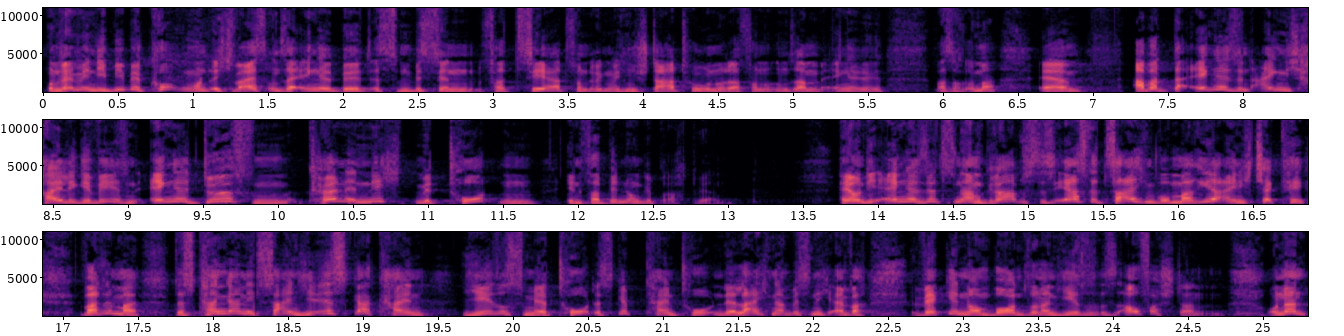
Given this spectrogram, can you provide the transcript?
Und wenn wir in die Bibel gucken, und ich weiß, unser Engelbild ist ein bisschen verzerrt von irgendwelchen Statuen oder von unserem Engel, was auch immer, ähm, aber Engel sind eigentlich heilige Wesen. Engel dürfen, können nicht mit Toten in Verbindung gebracht werden. Hey, und die Engel sitzen am Grab. Das ist das erste Zeichen, wo Maria eigentlich checkt, hey, warte mal, das kann gar nicht sein. Hier ist gar kein Jesus mehr tot. Es gibt keinen Toten. Der Leichnam ist nicht einfach weggenommen worden, sondern Jesus ist auferstanden. Und dann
